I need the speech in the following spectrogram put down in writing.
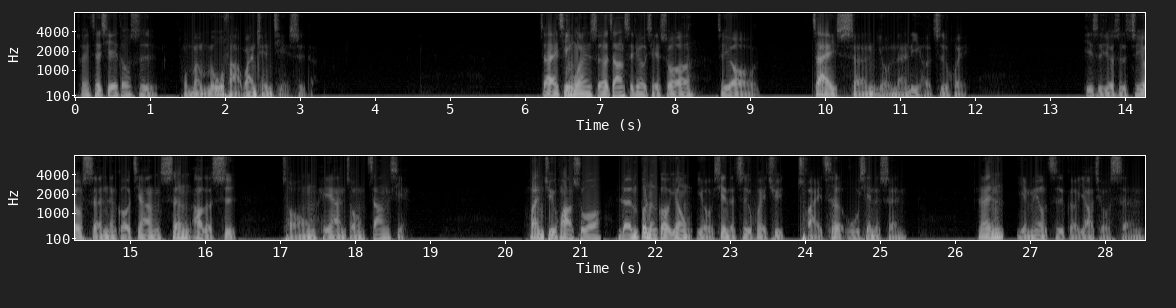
所以这些都是我们无法完全解释的。在经文十二章十六节说：“只有在神有能力和智慧。”意思就是只有神能够将深奥的事从黑暗中彰显。换句话说，人不能够用有限的智慧去揣测无限的神，人也没有资格要求神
